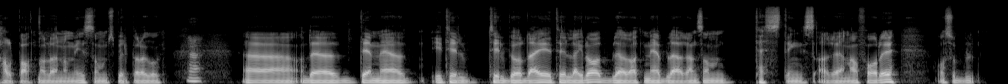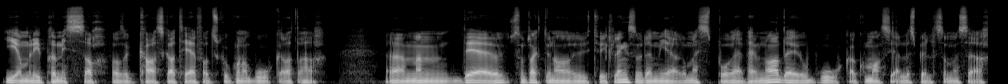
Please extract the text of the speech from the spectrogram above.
halvparten av lønna mi som spillpedagog. Ja. Uh, og det, det vi i til, tilbyr deg i tillegg, da, blir at vi blir en sånn testingsarena for dem, og så gir vi dem premisser. Altså hva skal til for at du skal kunne bruke dette her. Eh, men det er jo som sagt under utvikling, så det vi gjør mest på Revheim nå, det er jo å bruke kommersielle spill som vi ser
